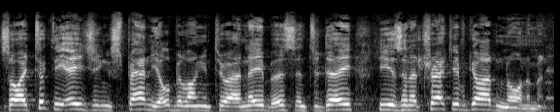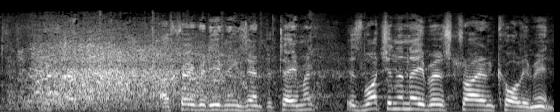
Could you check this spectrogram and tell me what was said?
so I took the aging spaniel belonging to our neighbors, and today he is an attractive garden ornament. our favorite evening's entertainment is watching the neighbors try and call him in.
